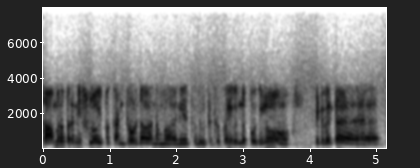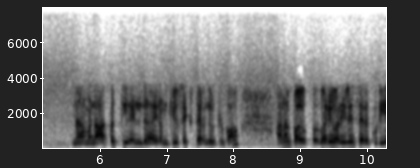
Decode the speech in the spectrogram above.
தாமிரபரணி ஃப்ளோ இப்போ கண்ட்ரோல்டா நம்ம நேற்று விட்டுட்டு இருக்கோம் இருந்த போதிலும் கிட்டத்தட்ட நாம நாற்பத்தி ரெண்டாயிரம் கியூசெக்ஸ் திறந்து விட்டுருக்கோம். ஆனா ப- வரி வரையிலே சேரக்கூடிய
